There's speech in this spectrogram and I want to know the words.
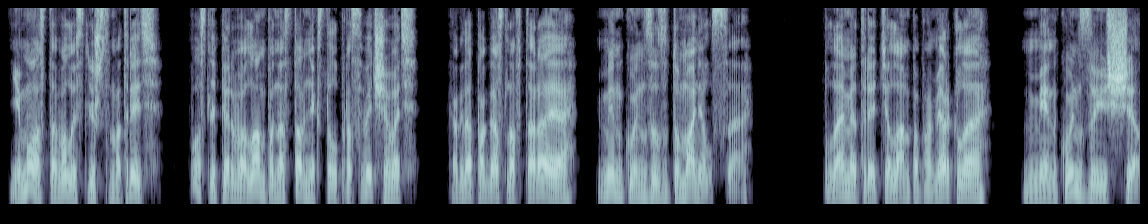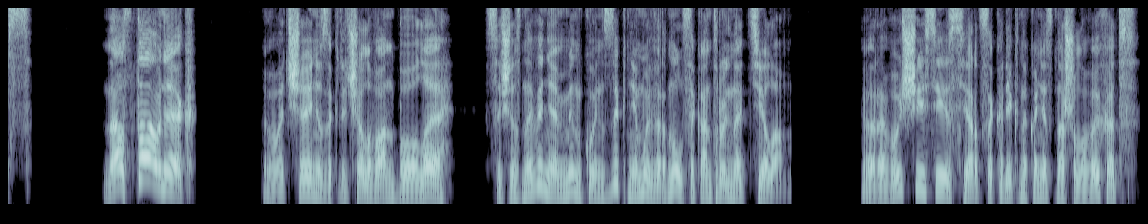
ему оставалось лишь смотреть. После первой лампы наставник стал просвечивать. Когда погасла вторая, Мин Куньзы затуманился. Пламя третьей лампы померкло, Мин Куньзы исчез. «Наставник!» В отчаянии закричал Ван Буэлэ, с исчезновением Мин Куньзы к нему вернулся контроль над телом. Рвущийся из сердца крик наконец нашел выход.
